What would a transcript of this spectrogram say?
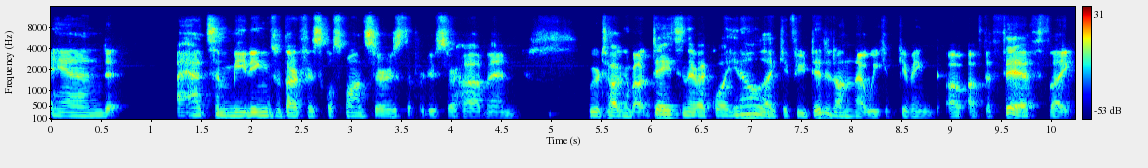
And i had some meetings with our fiscal sponsors the producer hub and we were talking about dates and they're like well you know like if you did it on that week of giving of, of the fifth like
